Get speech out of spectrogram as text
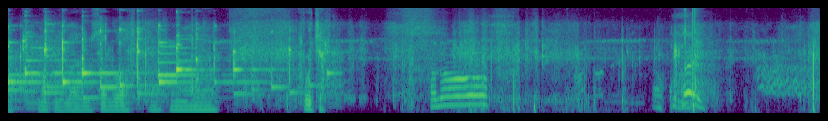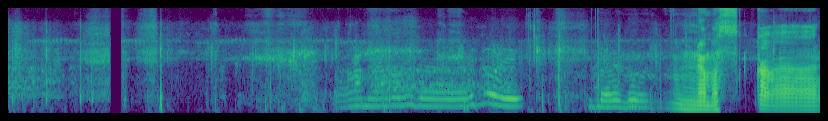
आपल्याला चालू असतं पूजा हॅलो कुठे आहे? हा, मी आता इथं इथं आहे. घराजवळ. नमस्कार.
